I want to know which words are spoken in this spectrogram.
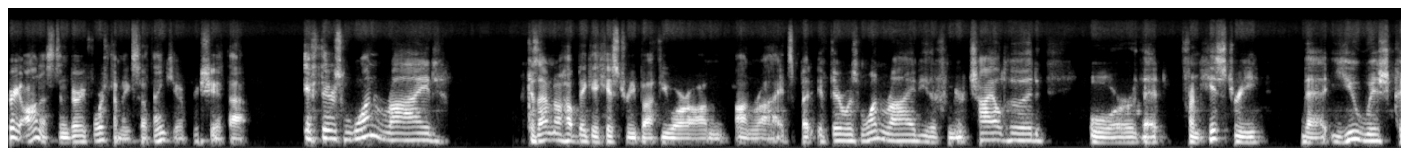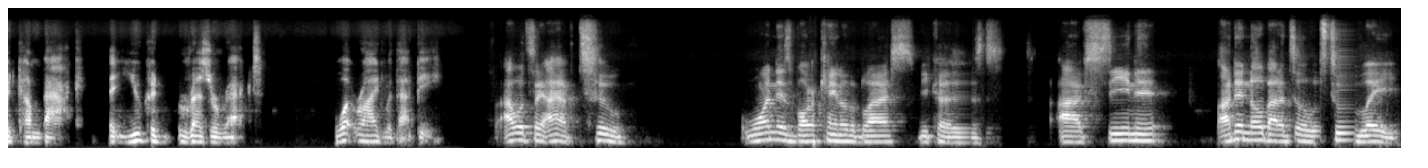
very honest and very forthcoming. So thank you. I appreciate that. If there's one ride, because I don't know how big a history buff you are on on rides, but if there was one ride either from your childhood or that from history that you wish could come back, that you could resurrect, what ride would that be? I would say I have two one is Volcano the Blast because I've seen it. I didn't know about it until it was too late.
